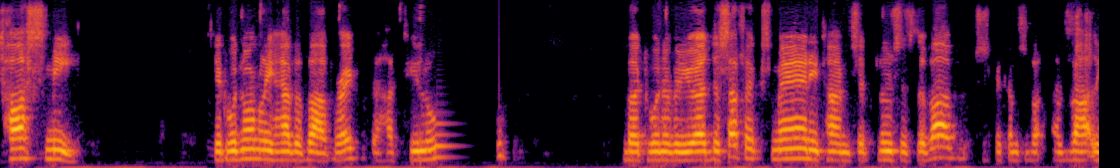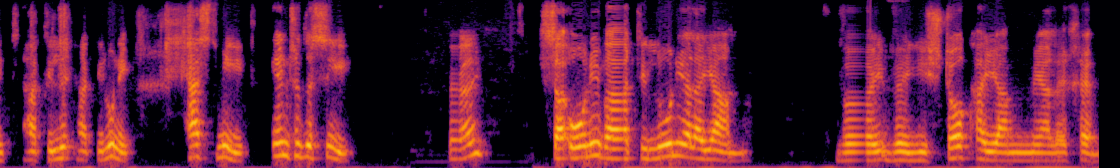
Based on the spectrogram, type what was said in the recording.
Toss me. It would normally have a vav, right? The. But whenever you add the suffix, many times it loses the vav, it just becomes hatiluni. Cast me into the sea. Right? Sa'uni v'hatiluni alayam. V'yishtok hayam me'alechem.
